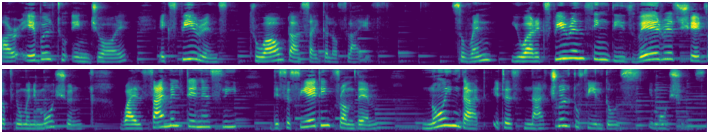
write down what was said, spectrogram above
are able to enjoy experience throughout our cycle of life. So, when you are experiencing these various shades of human emotion while simultaneously dissociating from them, knowing that it is natural to feel those emotions,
